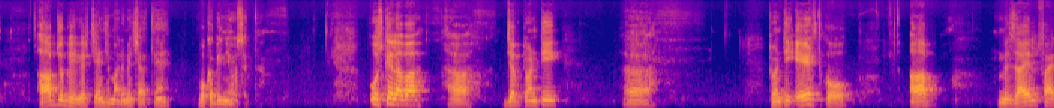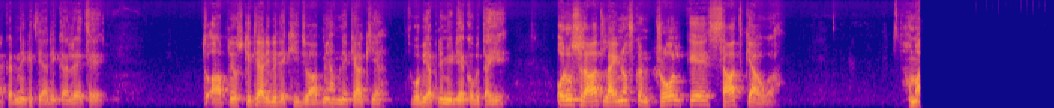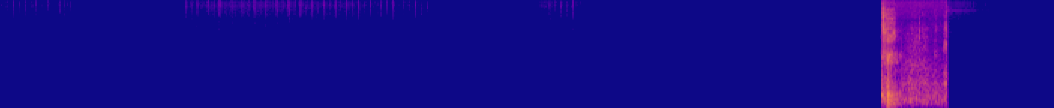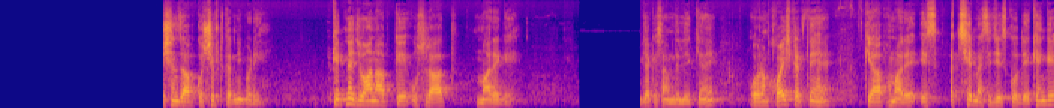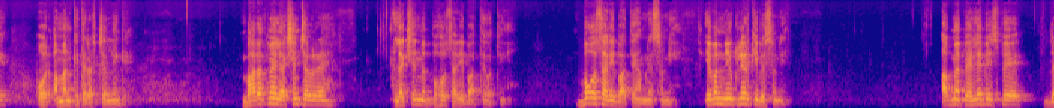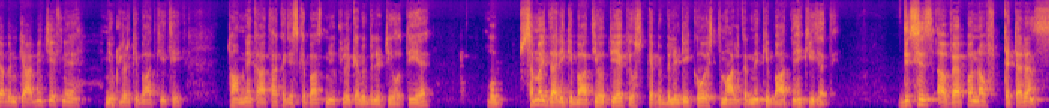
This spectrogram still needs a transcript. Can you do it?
آپ جو بیہیویئر چینج ہمارے میں چاہتے ہیں، وہ کبھی نہیں ہو سکتا۔ اس کے علاوہ جب ٹوینٹی ٹوینٹی ایٹھ کو آپ میزائل فائر کرنے کی تیاری کر رہے تھے، تو آپ نے اس کی تیاری بھی دیکھی، جواب میں ہم نے کیا کیا؟ وہ بھی اپنے میڈیا کو بتائیے۔ اور اس رات لائن آف کنٹرول کے ساتھ کیا ہوا؟ آپ کو شفٹ کرنی پڑی۔ کتنے جوان آپ کے اس رات مارے گئے؟ میڈیا کے سامنے لے کے آئیں۔ اور ہم خواہش کرتے ہیں کہ آپ ہمارے اس اچھے میسیجز کو دیکھیں گے اور امن کی طرف چلیں گے۔ بھارت میں الیکشن چل رہے ہیں۔ الیکشن میں بہت ساری باتیں ہوتی ہیں۔ بہت ساری باتیں ہم نے سنی۔ ایون نیوکلیر کی بھی سنی۔ اب میں پہلے بھی اس پہ جب ان کے آرمی چیف نے نیوکلیر کی بات کی تھی، تو ہم نے کہا تھا کہ جس کے پاس نیوکلیر کیپیبلٹی ہوتی ہے، وہ سمجھداری کی بات ہی ہوتی ہے کہ اس کیپیبلٹی کو استعمال کرنے کی بات نہیں کی جاتی۔ This is a weapon of deterrence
